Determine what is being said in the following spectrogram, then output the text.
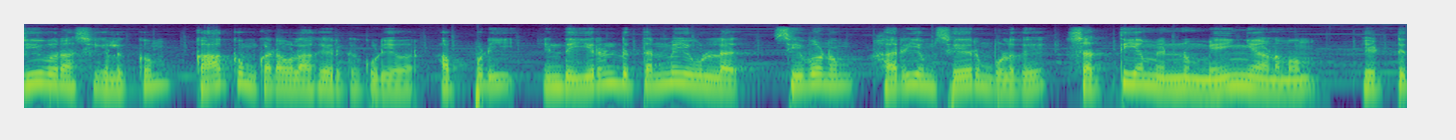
ஜீவராசிகளுக்கும் காக்கும் கடவுளாக இருக்கக்கூடியவர். அப்படி இந்த இரண்டு தன்மை உள்ள சிவனும் ஹரியும் சேரும் பொழுது சத்தியம் என்னும் மெய்ஞானமும் எட்டு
